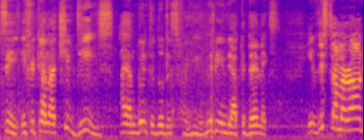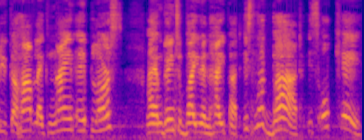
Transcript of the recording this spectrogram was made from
see if you can achieve these i am going to do this for you. Maybe in the academics. If this time around you can have like 9 a plus i am going to buy you an ipad. It's not bad. It's okay.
